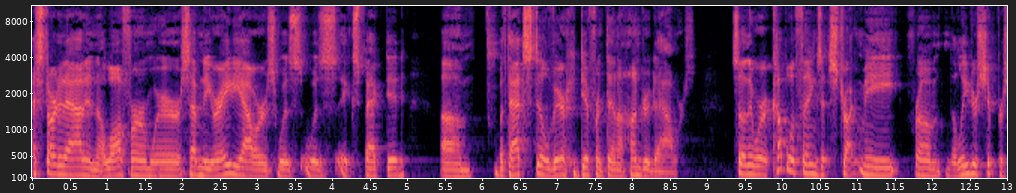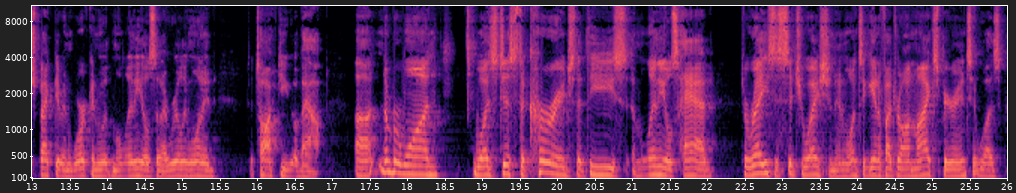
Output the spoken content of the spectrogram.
I started out in a law firm where 70 or 80 hours was was expected, um, but that's still very different than 100 hours. So there were a couple of things that struck me from the leadership perspective and working with millennials that I really wanted to talk to you about. Uh, number one was just the courage that these millennials had to raise the situation. And once again, if I draw on my experience, it was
